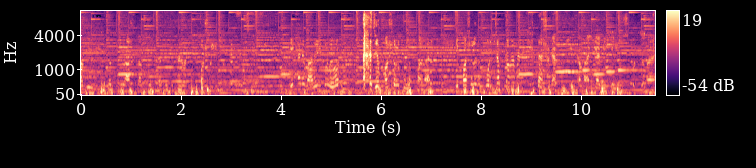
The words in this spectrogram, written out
আমি এখানে মানুষগুলো যে ফসলগুলো ফলায়, এই ফসলে তো পর্যাপ্ত পরিমাণে কীটনাশক এখন দিতে হয় কেমিক্যাল ইউজ করতে হয়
